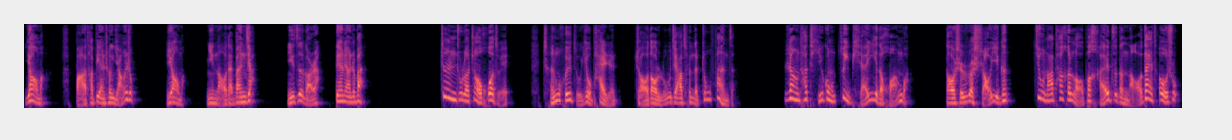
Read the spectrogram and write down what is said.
要么把它变成羊肉，要么你脑袋搬家，你自个儿啊掂量着办。”镇住了赵豁嘴，陈辉祖又派人找到卢家村的周贩子。让他提供最便宜的黄瓜，到时若少一根，就拿他和老婆孩子的脑袋凑数。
